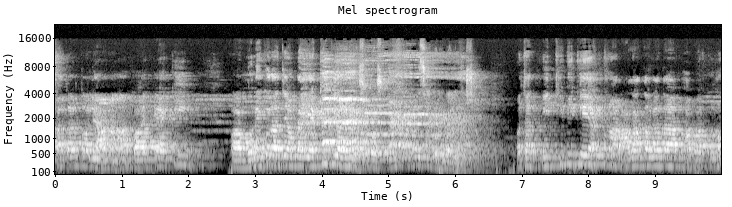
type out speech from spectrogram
ছাতার তলে আনা বা একই মনে করা যে আমরা একই গ্রামে বসবাস করি হচ্ছে গ্লোবালাইজেশন। অর্থাৎ পৃথিবীকে এখন আর আলাদা আলাদা ভাবার কোনো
